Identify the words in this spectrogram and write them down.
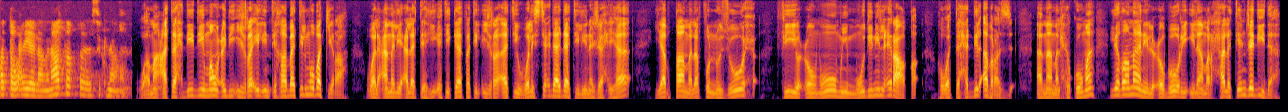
الطوعية إلى مناطق سكناهم ومع تحديد موعد إجراء الانتخابات المبكرة والعمل على تهيئة كافة الإجراءات والاستعدادات لنجاحها يبقى ملف النزوح في عموم مدن العراق هو التحدي الأبرز. أمام الحكومة لضمان العبور إلى مرحلة جديدة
